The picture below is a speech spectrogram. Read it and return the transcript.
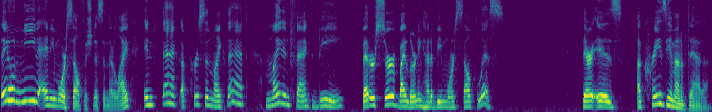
they don't need any more selfishness in their life. In fact, a person like that might, in fact, be better served by learning how to be more selfless. There is a crazy amount of data,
